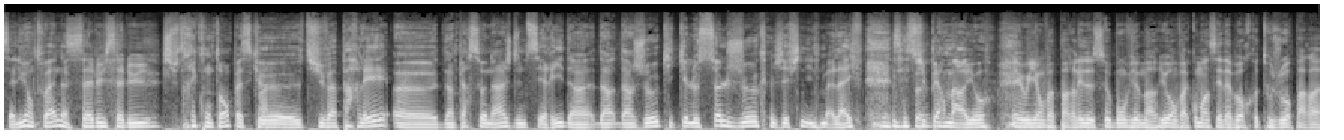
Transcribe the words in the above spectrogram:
Salut Antoine. Salut, salut. Je suis très content parce que tu vas parler euh, d'un personnage, d'une série, d'un- jeu qui, qui est le seul jeu que j'ai fini de ma life. C'est. Super Mario. Et oui, on va parler de ce bon vieux Mario. On va commencer d'abord toujours par euh,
